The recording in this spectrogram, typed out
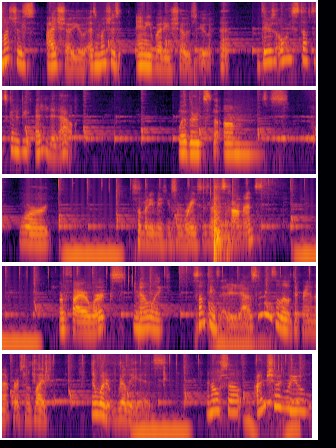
much as I show you, as much as anybody shows you, uh, there's always stuff that's going to be edited out. Whether it's the ums or somebody making some racist comments or fireworks, you know, like something's edited out. Something's a little different in that person's life than what it really is. And also, I'm showing you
